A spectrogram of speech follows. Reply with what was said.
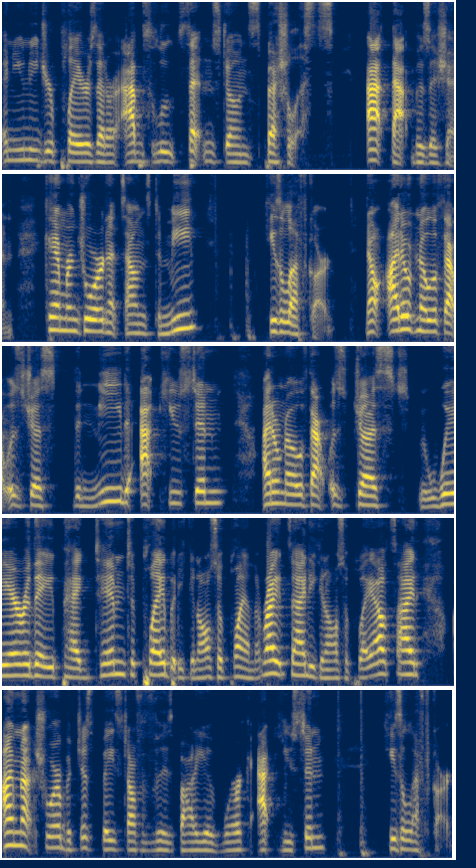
and you need your players that are absolute set in stone specialists at that position. Cameron Jordan, it sounds to me, he's a left guard. Now, I don't know if that was just the need at Houston. I don't know if that was just where they pegged him to play, but he can also play on the right side. He can also play outside. I'm not sure, but just based off of his body of work at Houston, he's a left guard.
